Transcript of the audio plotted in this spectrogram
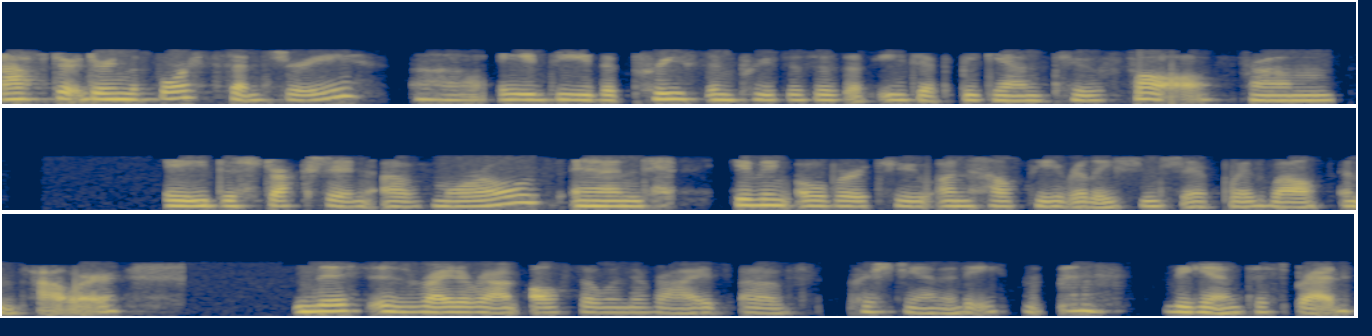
after during the fourth century uh, AD, the priests and priestesses of Egypt began to fall from a destruction of morals and giving over to unhealthy relationship with wealth and power. This is right around also when the rise of Christianity began to spread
